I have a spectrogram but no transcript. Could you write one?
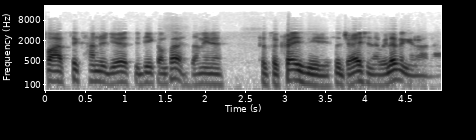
five, six hundred years to decompose. I mean, it's it's a crazy situation that we're living in right now.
